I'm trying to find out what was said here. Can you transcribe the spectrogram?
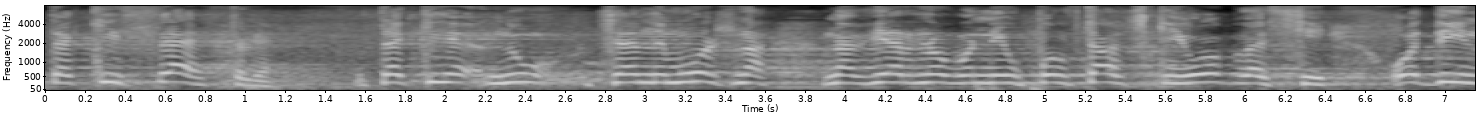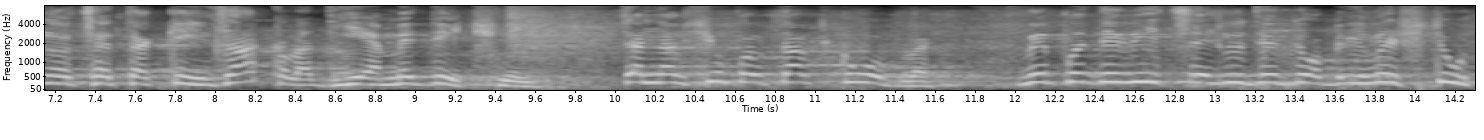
такі сестри, такі, ну це не можна, навірно, вони в Полтавській області один оце такий заклад є медичний. Це на всю Полтавську область. Ви подивіться, люди добрі, ви ж тут.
